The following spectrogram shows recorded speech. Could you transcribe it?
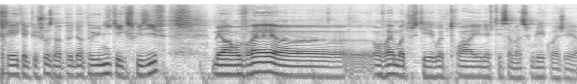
créer quelque chose d'un peu d'un peu unique et exclusif. Mais euh, en vrai, euh, en vrai, moi, tout ce qui est Web 3 et NFT, ça m'a saoulé, quoi. J'ai, euh,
